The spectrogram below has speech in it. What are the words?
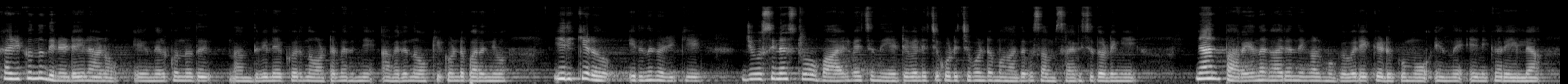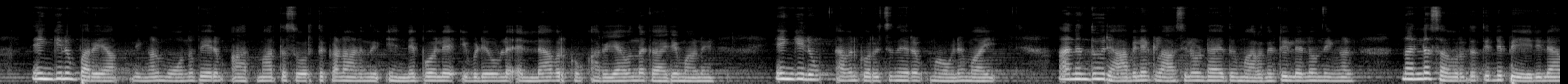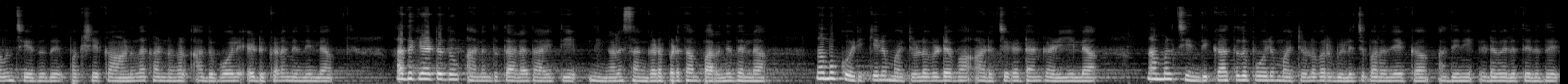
കഴിക്കുന്നതിനിടയിലാണോ എഴുന്നേൽക്കുന്നത്? നന്ദുവിലേക്കൊരു നോട്ടമെറിഞ്ഞ് അവരെ നോക്കിക്കൊണ്ട് പറഞ്ഞു ഇരിക്കടോ ഇരുന്ന് കഴിക്ക്. ജ്യൂസിനെ സ്ട്രോ വായിൽ വെച്ച് നീട്ടി വലിച്ച് കുടിച്ചുകൊണ്ട് മാധവ് സംസാരിച്ചു തുടങ്ങി ഞാൻ പറയുന്ന കാര്യം നിങ്ങൾ മുഖവരേക്ക് എടുക്കുമോ എന്ന് എനിക്കറിയില്ല. എങ്കിലും പറയാം നിങ്ങൾ മൂന്നു പേരും ആത്മാർത്ഥ സുഹൃത്തുക്കളാണെന്ന് എന്നെപ്പോലെ ഇവിടെയുള്ള എല്ലാവർക്കും അറിയാവുന്ന കാര്യമാണ്. എങ്കിലും അവൻ കുറച്ചു നേരം മൗനമായി അനന്തു രാവിലെ ക്ലാസ്സിലുണ്ടായത് മറന്നിട്ടില്ലല്ലോ നിങ്ങൾ. നല്ല സൗഹൃദത്തിന്റെ പേരിലാവും ചെയ്തത്. പക്ഷേ കാണുന്ന കണ്ണുകൾ അതുപോലെ എടുക്കണമെന്നില്ല. അത് കേട്ടതും അനന്ത് തല താഴ്ത്തി. നിങ്ങളെ സങ്കടപ്പെടുത്താൻ പറഞ്ഞതല്ല. നമുക്കൊരിക്കലും മറ്റുള്ളവരുടെ വ അടച്ചു കെട്ടാൻ കഴിയില്ല. നമ്മൾ ചിന്തിക്കാത്തത് പോലും മറ്റുള്ളവർ വിളിച്ചു പറഞ്ഞേക്കാം. അതിന് ഇടവരുത്തരുത്.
